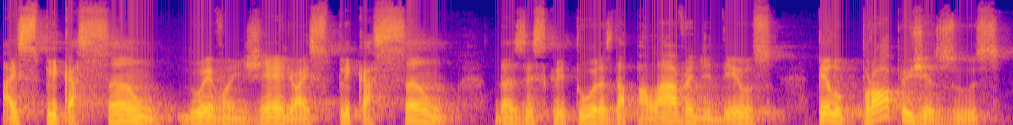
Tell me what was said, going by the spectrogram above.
a explicação do Evangelho, a explicação das Escrituras, da palavra de Deus, pelo próprio Jesus,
